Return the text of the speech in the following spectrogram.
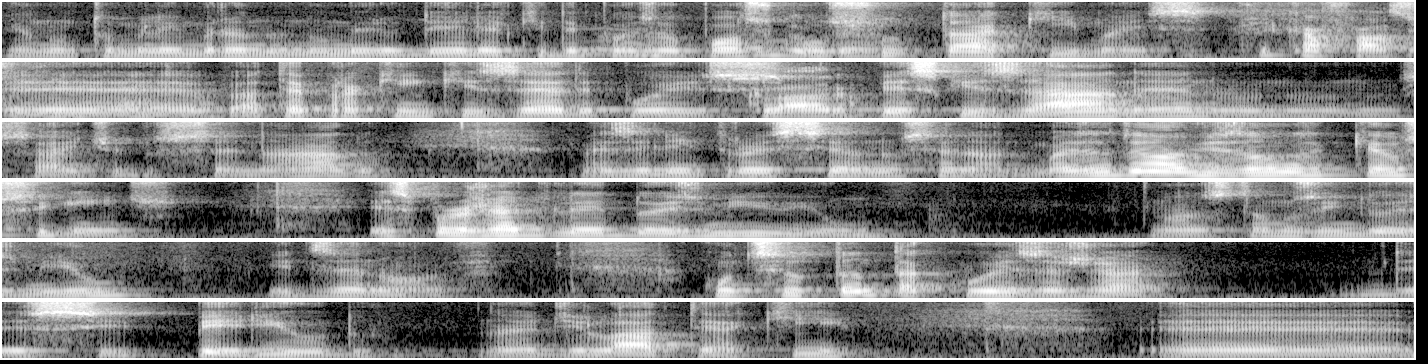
eu não estou me lembrando o número dele aqui, depois eu posso consultar bem. aqui, mas. Fica fácil é, Até para quem quiser depois claro. pesquisar né, no, no, no, site do Senado, mas ele entrou esse ano no Senado. Mas eu tenho uma visão que é o seguinte: esse projeto de lei é de 2001, nós estamos em 2019. Aconteceu tanta coisa já desse período, né, de lá até aqui. É,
